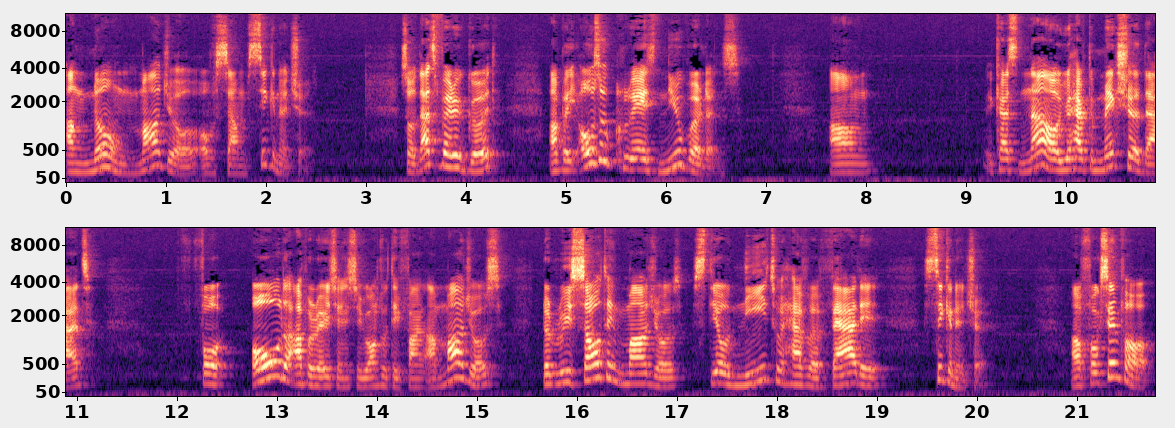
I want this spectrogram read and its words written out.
unknown module of some signature. So that's very good, uh, but it also creates new burdens. Um, because now you have to make sure that for all the operations you want to define on modules, the resulting modules still need to have a valid signature. Uh, for example,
